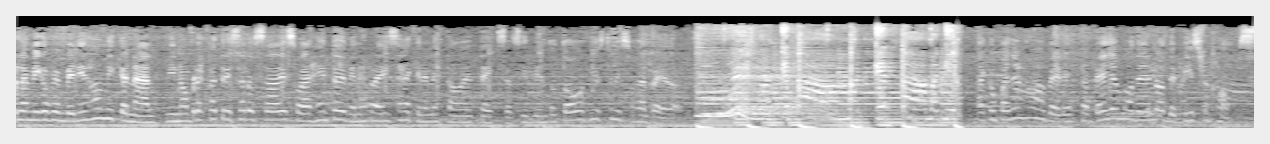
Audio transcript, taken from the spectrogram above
Hola amigos, bienvenidos a mi canal. Mi nombre es Patricia Lozada y soy agente de bienes raíces aquí en el estado de Texas, sirviendo todo Houston y sus alrededores. Acompáñanos a ver esta bella modelo de Bistro Homes.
